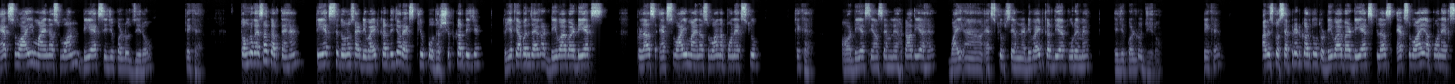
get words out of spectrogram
X Y minus one D X is equal to zero ठीक है? तो हम लोग ऐसा करते हैं टी एक्स से दोनों साइड डिवाइड कर दीजिए और एक्स क्यूब को उधर शिफ्ट कर दीजिए। तो ये क्या बन जाएगा? D Y by D X plus X Y minus one upon X cube ठीक है? और डी एक्स यहाँ से हमने हटा दिया है वाई एक्स क्यूब से हमने डिवाइड कर दिया है पूरे में इज़ इक्वल टू ज़ीरो ठीक है? अब इसको सेपरेट कर दो तो D Y by D X plus X Y upon X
